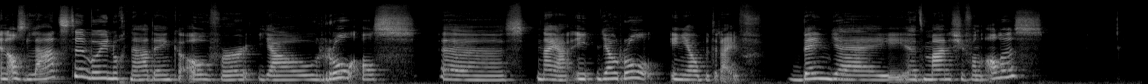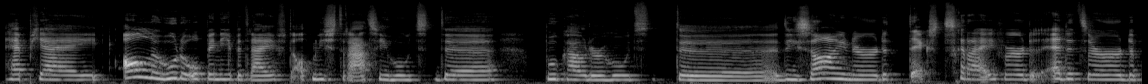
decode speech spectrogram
En als laatste wil je nog nadenken over jouw rol als, uh, nou ja, in, jouw rol in jouw bedrijf. Ben jij het manetje van alles? Heb jij alle hoeden op binnen je bedrijf? De administratiehoed, de boekhouderhoed, de designer, de tekstschrijver, de editor, de,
